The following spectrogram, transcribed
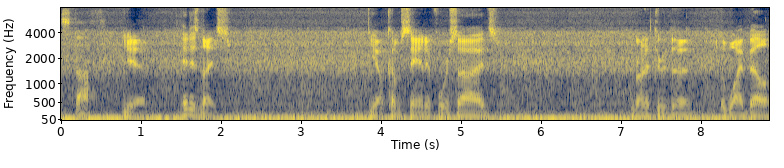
stuff. Yeah, it is nice. You know, come sand it four sides, run it through the, the wide belt.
